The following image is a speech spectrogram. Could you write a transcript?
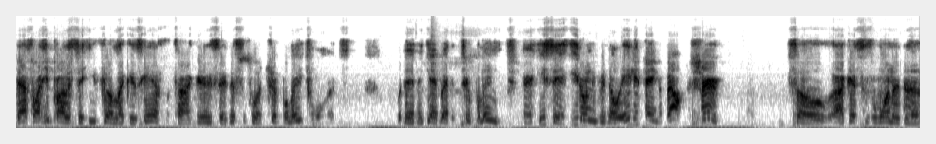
That's why he probably said he felt like his hands were tied. He said, "This is what Triple H wants." But then they got back to Triple H, and he said he don't even know anything about the shirt. So I guess it's one of the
